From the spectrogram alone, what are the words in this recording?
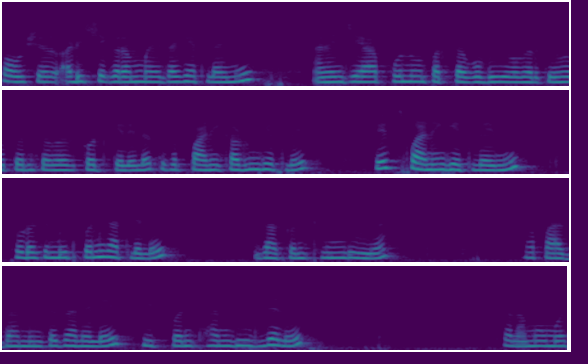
पावशर अडीचशे ग्राम मैदा घेतला आहे मी. आणि जे आपण पत्तागोबी वगैरे ते होतं सगळं कट केलेलं त्याचं पाणी काढून घेतलं आहे तेच पाणी घेतलं आहे मी. थोडंसं मीठ पण घातलेलं आहे. झाकण ठेवून देऊया. पाच दहा मिनटं झालेलं आहे पीठ पण छान भिजलेलं आहे चला मोमोज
